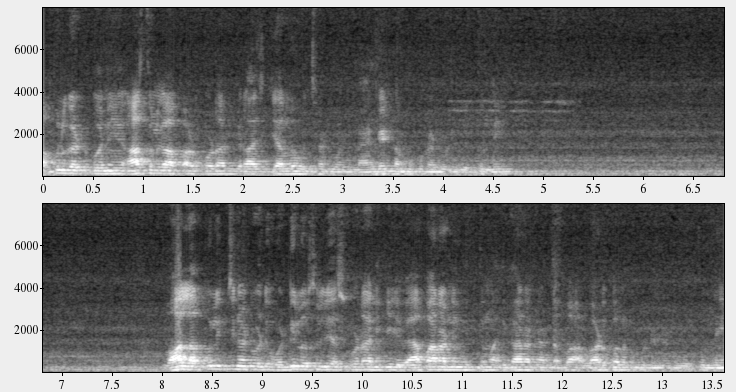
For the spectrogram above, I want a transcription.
అప్పులు కట్టుకొని ఆస్తులు కాపాడుకోవడానికి రాజకీయాల్లో వచ్చినటువంటి మ్యాండేట్ నమ్ముకున్నటువంటి వ్యక్తుల్ని వాళ్ళు అప్పులు ఇచ్చినటువంటి వడ్డీలు వసూలు చేసుకోవడానికి వ్యాపార నిమిత్తం అధికారాన్ని వాడుకోవాలనుకుంటున్నారు. వాడుకోవాలనుకునేటువంటి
